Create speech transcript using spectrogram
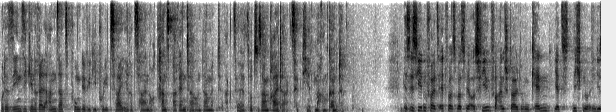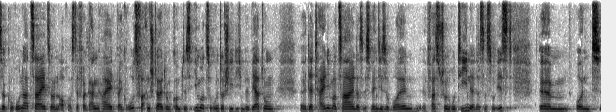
Oder sehen Sie generell Ansatzpunkte, wie die Polizei ihre Zahlen auch transparenter und damit äh, sozusagen breiter akzeptiert machen könnte? Es ist jedenfalls etwas, was wir aus vielen Veranstaltungen kennen, jetzt nicht nur in dieser Corona-Zeit, sondern auch aus der Vergangenheit. Bei Großveranstaltungen kommt es immer zu unterschiedlichen Bewertungen äh, der Teilnehmerzahlen. Das ist, wenn Sie so wollen, fast schon Routine, dass es so ist. Ähm, und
